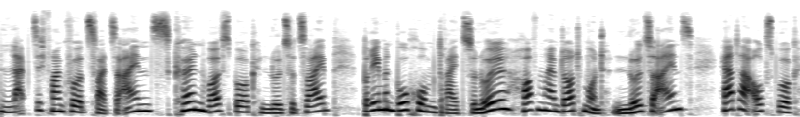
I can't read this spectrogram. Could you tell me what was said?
Leipzig-Frankfurt 2 zu 1, Köln-Wolfsburg 0 zu 2, Bremen-Bochum 3 zu 0, Hoffenheim-Dortmund 0 zu 1, Hertha-Augsburg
